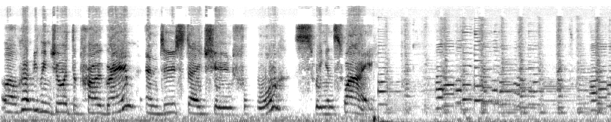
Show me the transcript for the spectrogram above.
Well, hope you've enjoyed the program and do stay tuned for Swing and Sway. Thank you.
